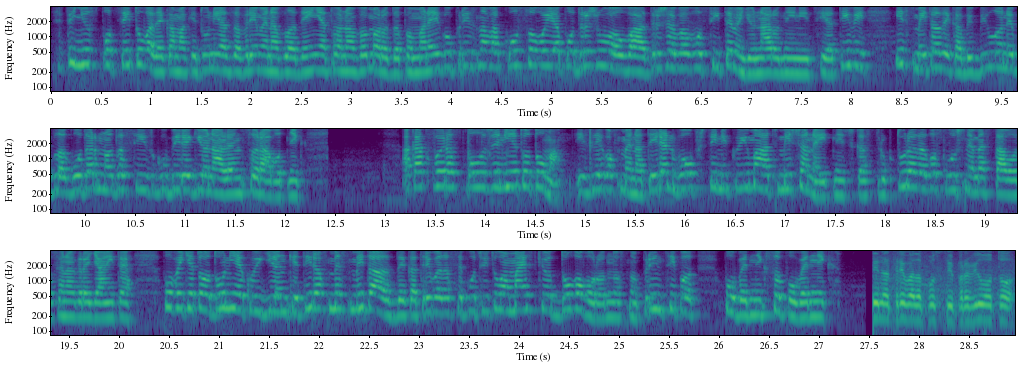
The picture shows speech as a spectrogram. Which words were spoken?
Сите Ньюс подсетува дека Македонија за време на владењето на ВМРО ДПМН го признава Косово и ја подржува оваа држава во сите меѓународни иницијативи и смета дека би било неблагодарно да се изгуби регионален соработник. А какво е расположението дома? Излеговме на терен во општини кои имаат мешана етничка структура да го слушнеме ставоци на граѓаните. Повеќето од оние кои ги анкетиравме сметаат дека треба да се почитува мајскиот договор, односно принципот победник со победник. Дина треба да постои правилото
